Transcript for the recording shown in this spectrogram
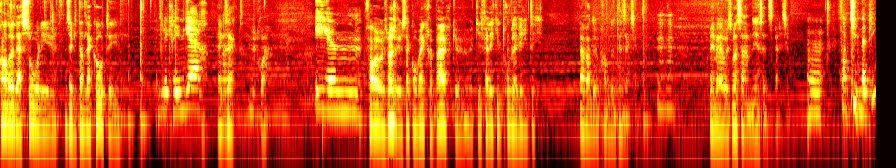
prendre d'assaut les, les habitants de la côte et Elle voulait créer une guerre. exact, je crois. Et euh, Fort heureusement, j'ai réussi à convaincre père que qu'il fallait qu'il trouve la vérité avant de prendre de telles actions. mhm. Mais malheureusement, ça a amené à sa disparition. Euh, son kidnapping?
